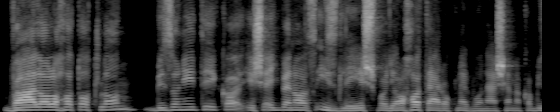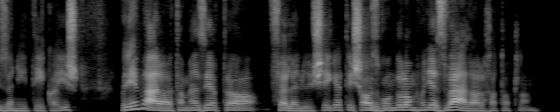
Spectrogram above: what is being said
vállalhatatlan bizonyítéka, és egyben az ízlés, vagy a határok megvonásának a bizonyítéka is, hogy én vállaltam ezért a felelősséget, és azt gondolom, hogy ez vállalhatatlan.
